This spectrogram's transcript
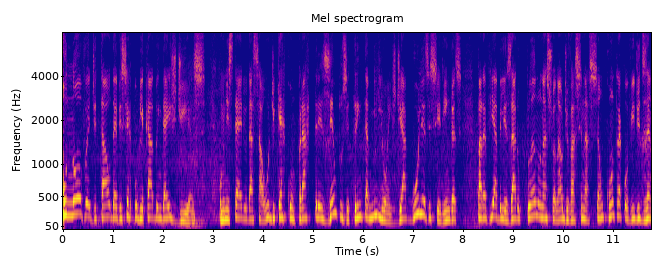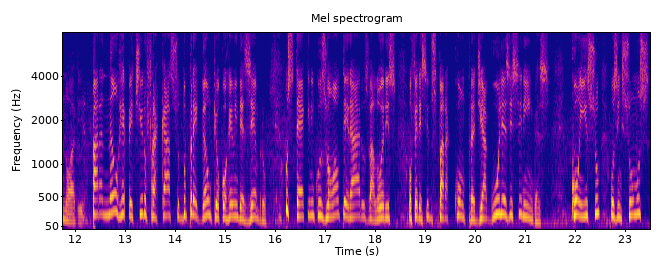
O novo edital deve ser publicado em 10 dias. O Ministério da Saúde quer comprar 330 milhões de agulhas e seringas para viabilizar o Plano Nacional de Vacinação contra a Covid-19. Para não repetir o fracasso do pregão que ocorreu em dezembro, os técnicos vão alterar os valores oferecidos para a compra de agulhas e seringas. Com isso, os insumos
